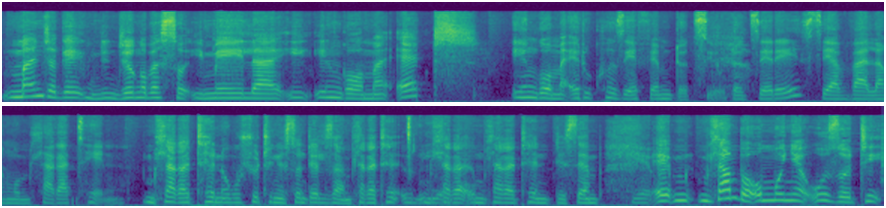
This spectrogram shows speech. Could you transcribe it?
manje ke njengoba so emaila ingoma at ingoma erukhozifm.co.za siyavala ngomhla ka10 mhla ka10 okusho ukuthi ngesonto elizayo mhla ka10 mhla ka- mhla ka10 December. Eh, m- mhlawumbe omunye uzothi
